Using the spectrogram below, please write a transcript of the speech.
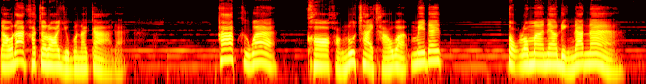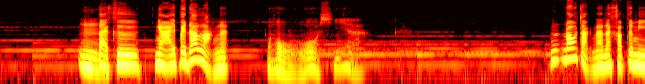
แล้วร่างเขาจะลอยอยู่บนอากาศอะภาพคือว่าคอของลูกชายเขาอะไม่ได้ตกลงมาแนวดิ่งด้านหน้าอืมแต่คือหงายไปด้านหลังอะโอ้โหเหี้ย นอกจากนั้นนะครับจะมี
